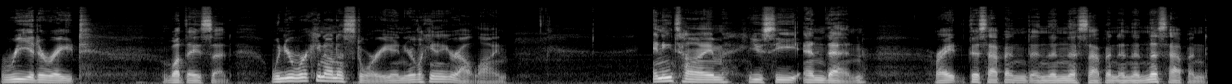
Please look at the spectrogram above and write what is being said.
reiterate what they said. When you're working on a story and you're looking at your outline, anytime you see and then, right? This happened and then this happened and then this happened.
